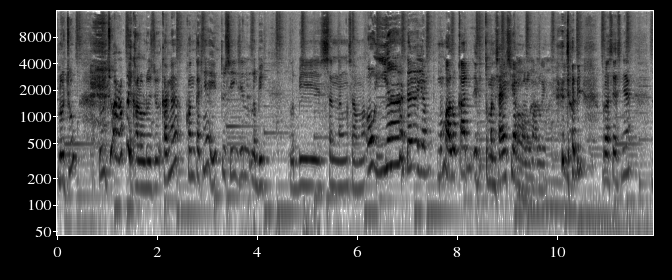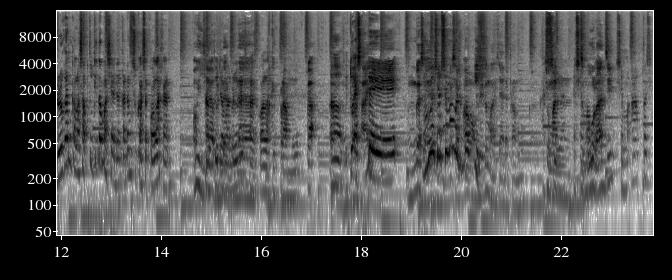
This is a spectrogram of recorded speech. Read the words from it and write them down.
Lucu lucu apa ya kalau lucu? Karena konteksnya itu sih sih lebih lebih senang sama oh iya ada yang memalukan. Itu teman saya sih yang Oh, malu-maluin. oh, iya. jadi prosesnya dulu kan kalau Sabtu kita masih ada kadang suka sekolah kan Oh iya Sabtu zaman dulu kan suka sekolah. Pakai pramuka. Eh, itu SD Enggak sih. Enggak sih, SMA masih waktu Ih. itu masih ada pramuka. Kasihan, Cuman SMA. sebulan sih. SMA apa sih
